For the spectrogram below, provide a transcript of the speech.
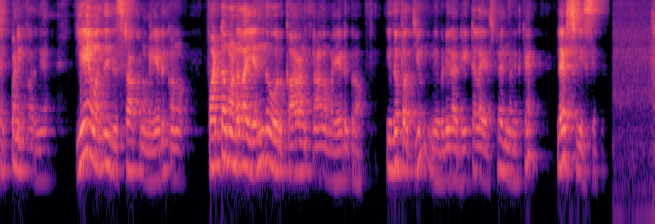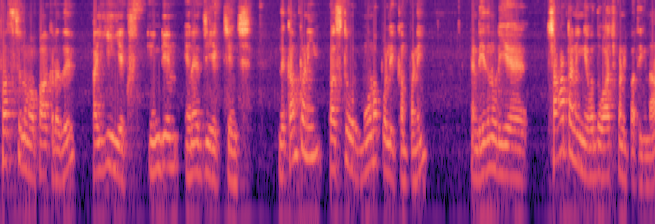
செக் பண்ணி பாருங்க. ஏன் வந்து இந்த ஸ்டாக் நம்ம எடுக்கணும்? ஃபண்டமெண்டலாக எந்த ஒரு காரணத்தினால நம்ம எடுக்கிறோம்? இதை பற்றியும் இந்த வீடியோவில் டீட்டெயிலாக எக்ஸ்பிளைன் பண்ணியிருக்கேன். லெட்ஸ் விசிட் ஃபர்ஸ்ட் நம்ம பார்க்குறது ஐஇஎக்ஸ் இந்தியன் எனர்ஜி எக்ஸ்சேஞ்ச் இந்த கம்பெனி ஃபர்ஸ்ட் ஒரு மோனோபோலி கம்பெனி அண்ட் இதனுடைய சார்ட்டை நீங்கள் வந்து வாட்ச் பண்ணி பார்த்தீங்கன்னா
